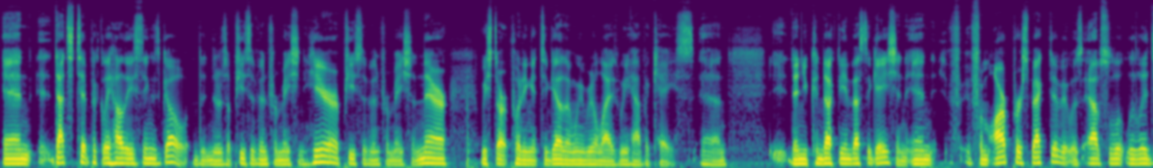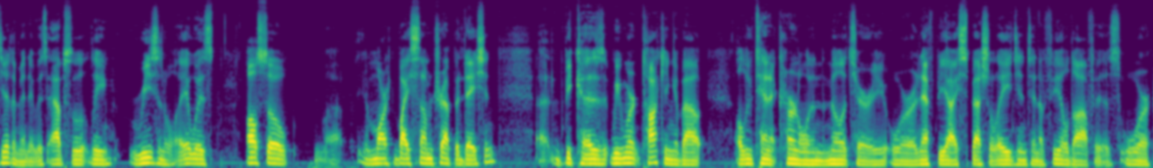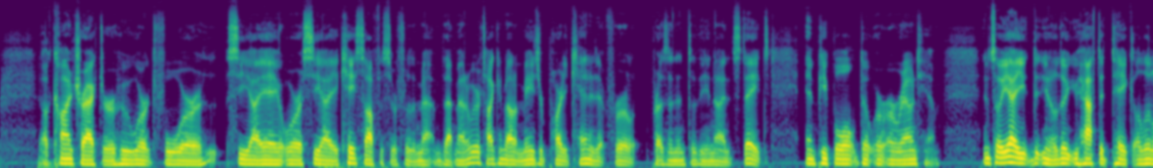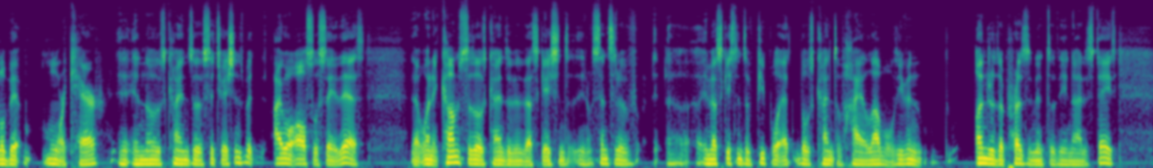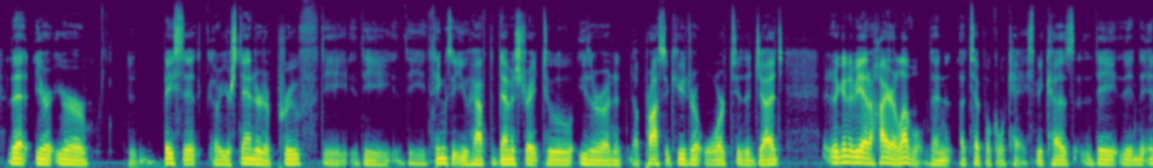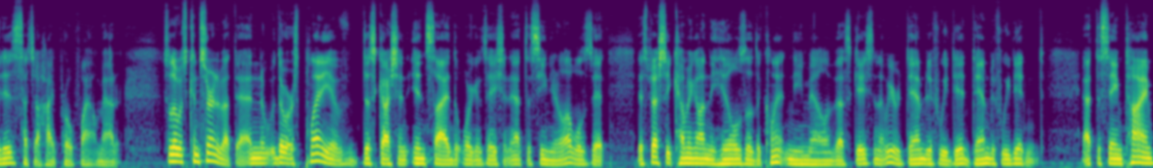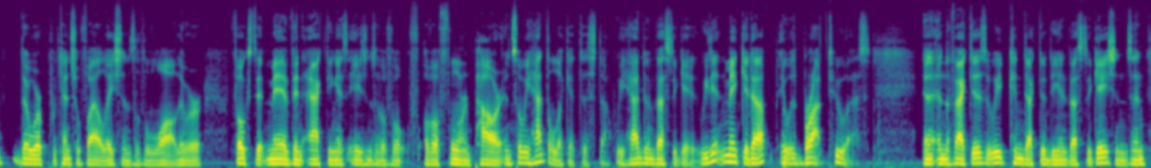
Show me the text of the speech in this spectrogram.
And that's typically how these things go. There's a piece of information here, a piece of information there. We start putting it together, and we realize we have a case. And then you conduct the investigation. And from our perspective, it was absolutely legitimate. It was absolutely reasonable. It was also uh, marked by some trepidation uh, because we weren't talking about a lieutenant colonel in the military or an FBI special agent in a field office or a contractor who worked for CIA or a CIA case officer for the ma- that matter. We were talking about a major party candidate for president of the United States and people that were around him. And so, yeah, you, you know, you have to take a little bit more care in, in those kinds of situations. But I will also say this that when it comes to those kinds of investigations, you know, sensitive uh, investigations of people at those kinds of high levels, even under the president of the United States, that your your basic or your standard of proof, the the the things that you have to demonstrate to either a, a prosecutor or to the judge they're going to be at a higher level than a typical case because the, the, it is such a high profile matter. So there was concern about that, and there was plenty of discussion inside the organization at the senior levels that, especially coming on the heels of the Clinton email investigation, that we were damned if we did, damned if we didn't. At the same time, there were potential violations of the law. There were folks that may have been acting as agents of a, of a foreign power, and so we had to look at this stuff. We had to investigate it. We didn't make it up; it was brought to us. And, and the fact is that we conducted the investigations and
